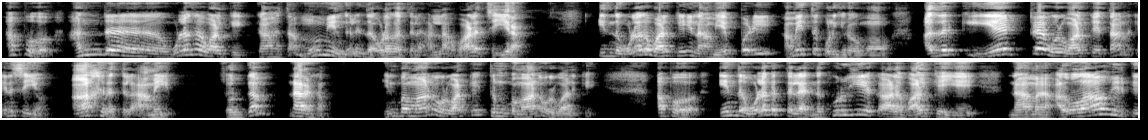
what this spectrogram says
அப்போது அந்த உலக வாழ்க்கைக்காகத்தான் மூமியன்கள் இந்த உலகத்தில் அல்லாஹ் வாழச் செய்கிறான். இந்த உலக வாழ்க்கையை நாம் எப்படி அமைத்துக் கொள்கிறோமோ அதற்கு ஏற்ற ஒரு வாழ்க்கை தான் என்ன செய்யும்? ஆகிரத்தில் அமையும். சொர்க்கம் நரகம். இன்பமான ஒரு வாழ்க்கை துன்பமான ஒரு வாழ்க்கை. அப்போது இந்த உலகத்தில் இந்த குறுகிய கால வாழ்க்கையை நாம் அல்லாவிற்கு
